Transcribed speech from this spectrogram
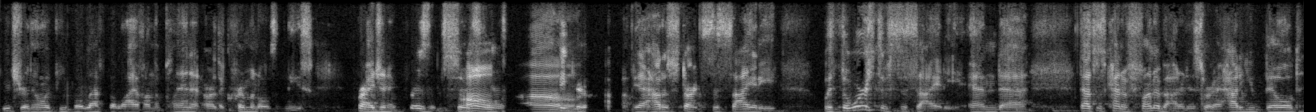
future and the only people left alive on the planet are the criminals in these cryogenic prisons. So oh, oh. figure out yeah, how to start society with the worst of society. And uh, that's what's kind of fun about it is sort of how do you build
